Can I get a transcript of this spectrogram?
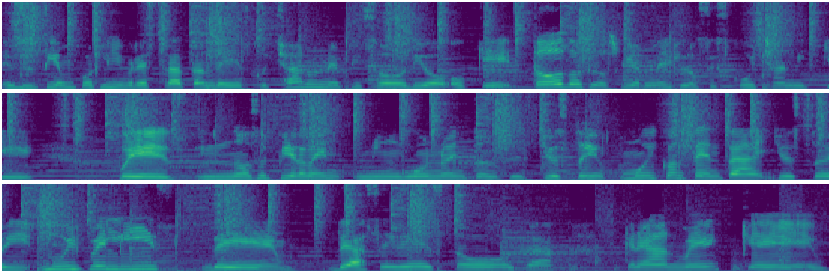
en sus tiempos libres tratan de escuchar un episodio o que todos los viernes los escuchan y que pues no se pierden ninguno. Entonces yo estoy muy contenta, yo estoy muy feliz de, de hacer esto. O sea, créanme que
